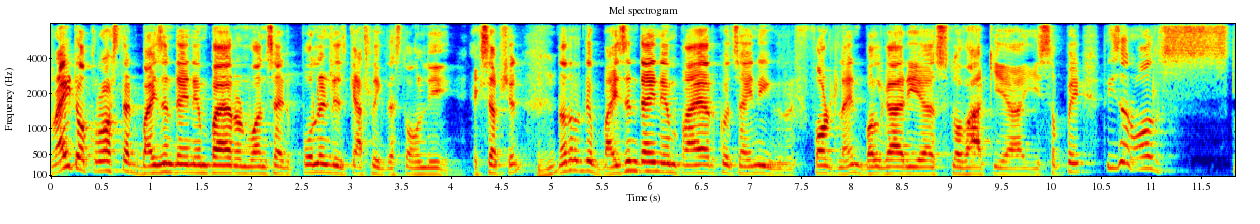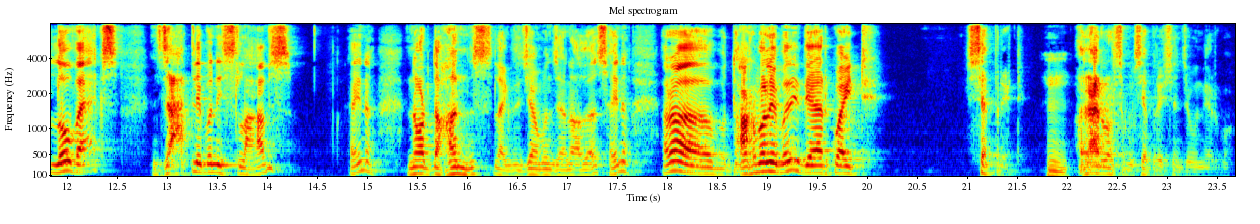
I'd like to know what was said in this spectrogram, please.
right across that Byzantine empire on one side Poland is Catholic that's the only exception नत्र त्यो बाइजन्टाइन एम्पायरको चाहिँ नि फल्ट लाइन बल्गारिया स्लोभाकिया यी सबै दिज आर अल स्लोभ्याक्स जातले पनि स्लाभ्स होइन not the Huns like the Germans and others होइन र धर्मले पनि दे आर क्वाइट सेपरेट हजार वर्षको सेपरेसन छ उनीहरूको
